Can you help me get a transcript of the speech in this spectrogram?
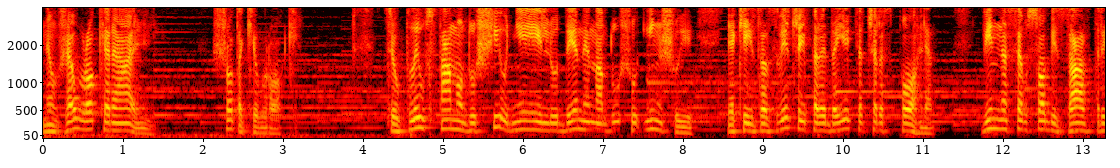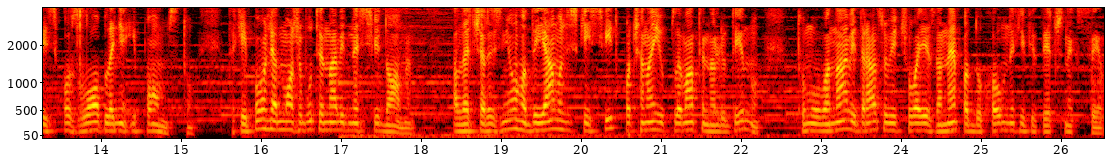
невже уроки реальні? Що таке уроки? Це вплив стану душі однієї людини на душу іншої, який зазвичай передається через погляд. Він несе в собі заздрість, озлоблення і помсту. Такий погляд може бути навіть несвідомим, але через нього диявольський світ починає впливати на людину, тому вона відразу відчуває занепад духовних і фізичних сил.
